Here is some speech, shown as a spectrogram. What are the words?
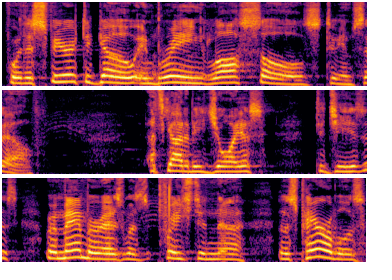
for the Spirit to go and bring lost souls to himself. That's got to be joyous to Jesus. Remember, as was preached in uh, those parables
